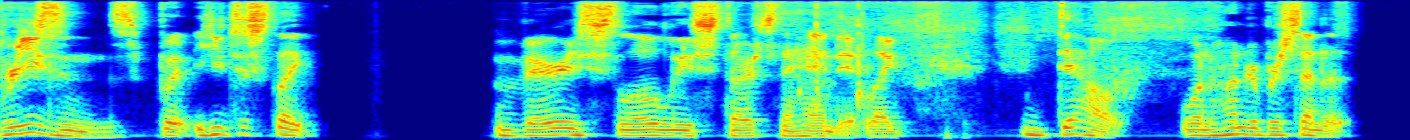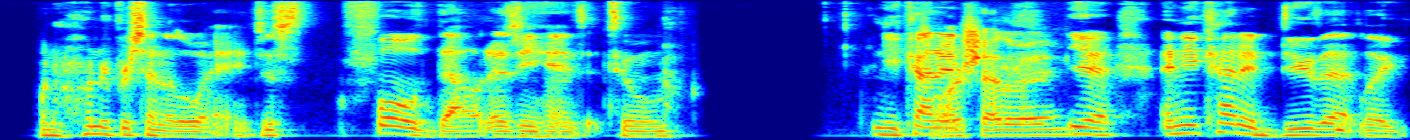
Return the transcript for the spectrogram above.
reasons, but he just like very slowly starts to hand it, like doubt 100% of 100% of the way, just full doubt as he hands it to him. And you kind of yeah, and you kind of do that like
